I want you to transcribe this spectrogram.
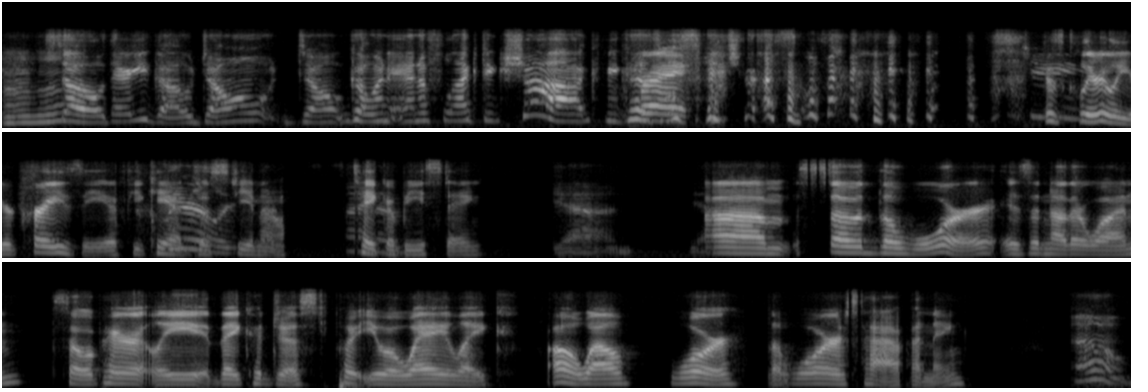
Mhm. So there you go. Don't don't go in anaphylactic shock because Right. we'll send your ass away. Because clearly you're crazy if you can't just, you know, take a bee sting. Yeah. Yeah. Um, so the war is another one. So apparently they could just put you away like, oh well, war. The war is happening. oh.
